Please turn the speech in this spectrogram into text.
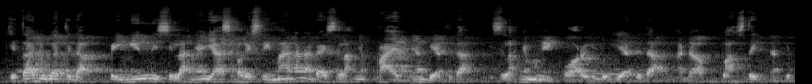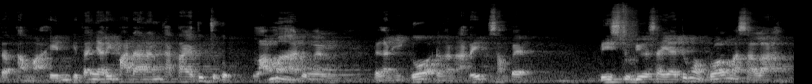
kita juga tidak pingin istilahnya ya sebagai seniman kan ada istilahnya pride-nya biar tidak istilahnya mengekor gitu Iya. biar tidak ada plastik nah kita tambahin kita nyari padanan kata itu cukup lama dengan Iya. dengan Igo dengan Arif sampai di studio saya itu ngobrol masalah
